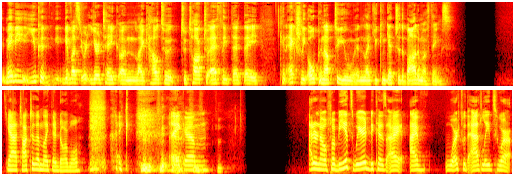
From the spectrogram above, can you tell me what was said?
maybe you could give us your, your take on like how to to talk to athlete that they can actually open up to you and like you can get to the bottom of things. Yeah talk to them like they're normal. Like like um i don't know. For me it's weird because i i've worked with athletes who are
